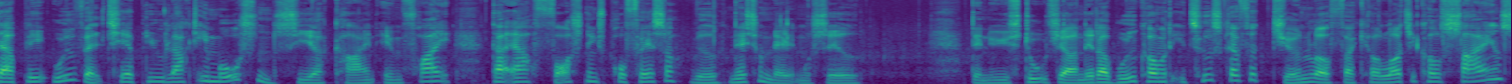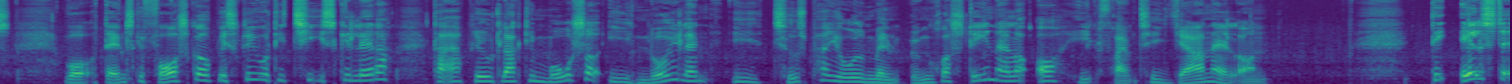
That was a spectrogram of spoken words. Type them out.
der blev udvalgt til at blive lagt i mosen, siger Karin M. Frey, der er forskningsprofessor ved Nationalmuseet. Den nye studie er netop udkommet i tidsskriftet Journal of Archaeological Science, hvor danske forskere beskriver de 10 skeletter, der er blevet lagt i moser i Nordjylland i tidsperioden mellem yngre stenalder og helt frem til jernalderen. Det ældste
